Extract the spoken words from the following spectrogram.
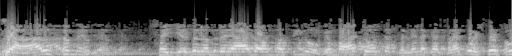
چال سمجھ سید لمبے آد امتی ہو گئے ماں چوتھ تھلے لگا کرا کچھ تو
